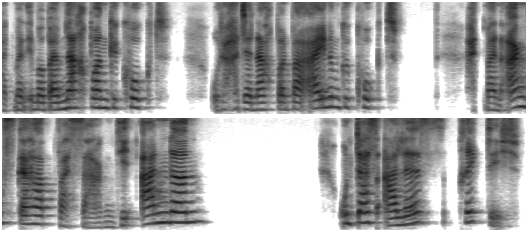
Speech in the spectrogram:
Hat man immer beim Nachbarn geguckt? Oder hat der Nachbarn bei einem geguckt? Hat man Angst gehabt? Was sagen die anderen? Und das alles prägt dich.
